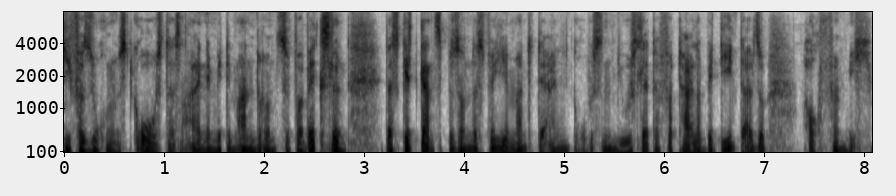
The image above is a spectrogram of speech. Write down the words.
Die Versuchung ist groß, das eine mit dem anderen zu verwechseln. Das gilt ganz besonders für jemand, der einen großen Newsletter-Verteiler bedient, also auch für mich.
